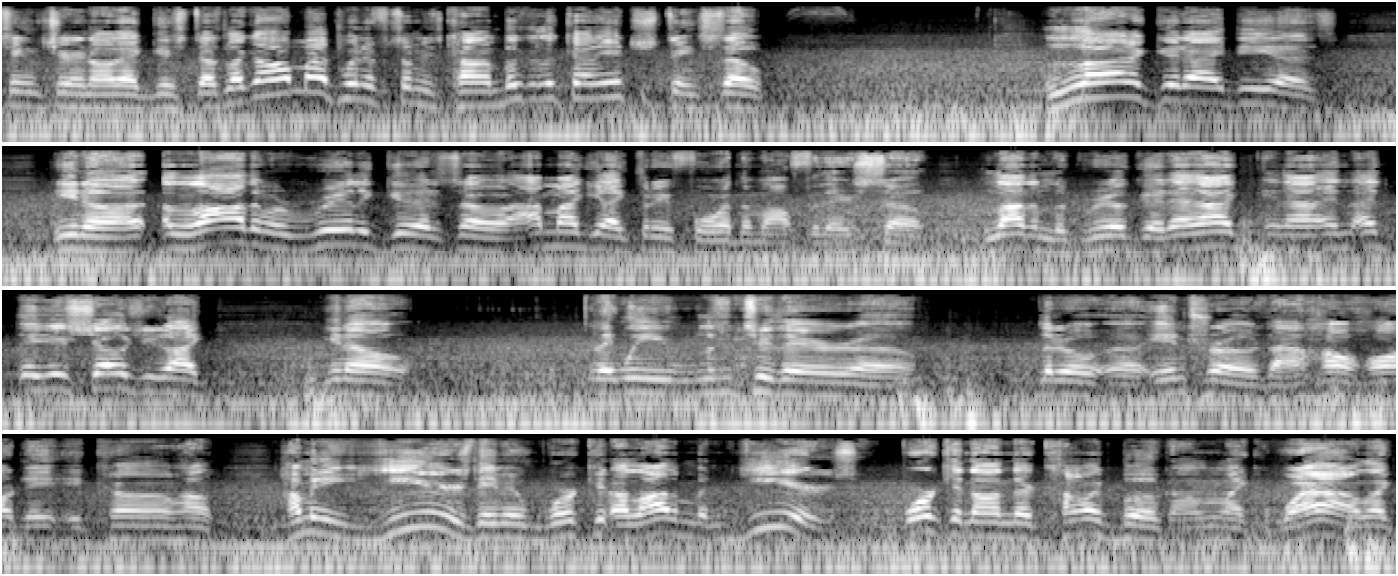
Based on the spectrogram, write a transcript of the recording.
signature, and all that good stuff. Like, oh, I might put in for some of these comic books. They look kind of interesting. So a lot of good ideas. You know, a lot of them are really good. So I might get like three or four of them off of there. So a lot of them look real good, and I, you know, and I, it just shows you like, you know, like when you listen to their uh, little uh, intros, uh, how hard they it come, how how many years they've been working. A lot of them years working on their comic book. I'm like, wow, like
